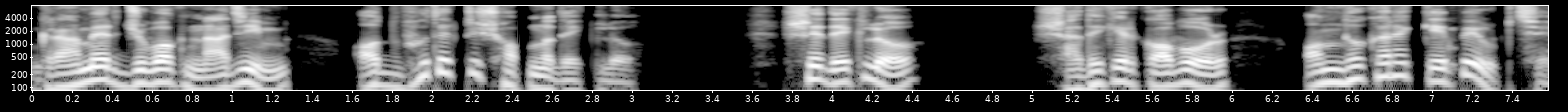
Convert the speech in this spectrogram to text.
গ্রামের যুবক নাজিম অদ্ভুত একটি স্বপ্ন দেখল। সে দেখল সাদিকের কবর অন্ধকারে কেঁপে উঠছে।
